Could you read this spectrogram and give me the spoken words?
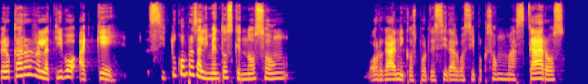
Pero caro relativo a qué? Si tú compras alimentos que no son orgánicos, por decir algo así, porque son más caros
